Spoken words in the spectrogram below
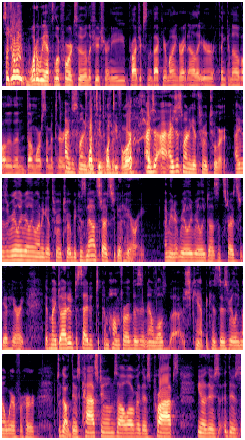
So, Julie, what do we have to look forward to in the future? Any projects in the back of your mind right now that you're thinking of other than Dunmore Cemetery I just want to get through 2024? I, ju- I I just want to get through a tour. I just really, really want to get through a tour because now it starts to get hairy. I mean, it really, really does. It starts to get hairy. If my daughter decided to come home for a visit now, well, uh, she can't because there's really nowhere for her to go. There's costumes all over. There's props. You know, there's there's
